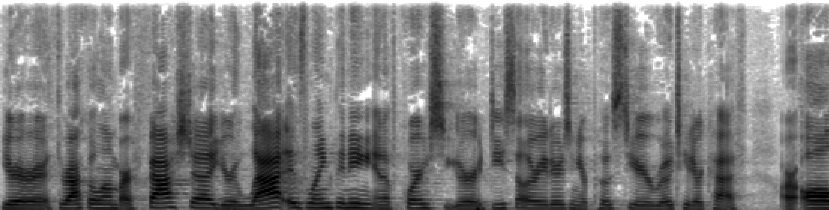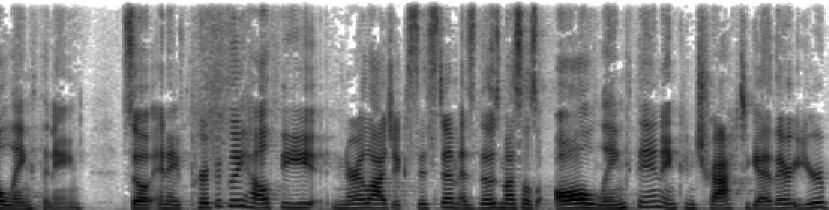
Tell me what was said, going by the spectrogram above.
Your thoracolumbar fascia, your lat is lengthening, and of course, your decelerators and your posterior rotator cuff are all lengthening. So, in a perfectly healthy neurologic system, as those muscles all lengthen and contract together, your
